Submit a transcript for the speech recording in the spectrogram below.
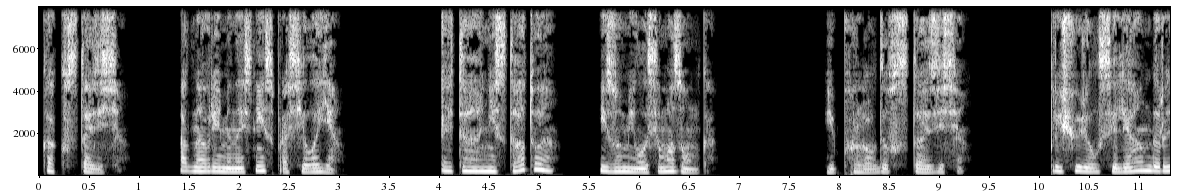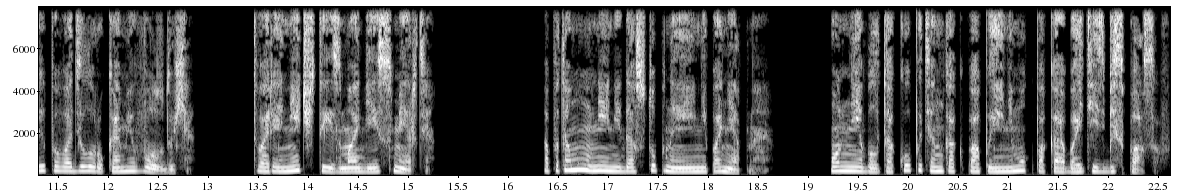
Как в стазисе? Одновременно с ней спросила я. «Это не статуя?» — изумилась амазонка. «И правда в стазисе», — прищурился Леандр и поводил руками в воздухе, творя нечто из магии смерти а потому мне недоступное и непонятное. Он не был так опытен, как папа, и не мог пока обойтись без пасов.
